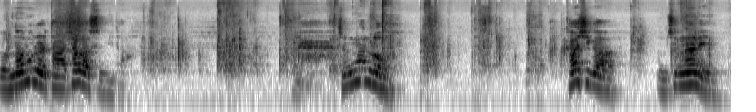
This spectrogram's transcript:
엄나무를 다 잘랐습니다. 이야, 정말로 가시가 엄청나네요.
